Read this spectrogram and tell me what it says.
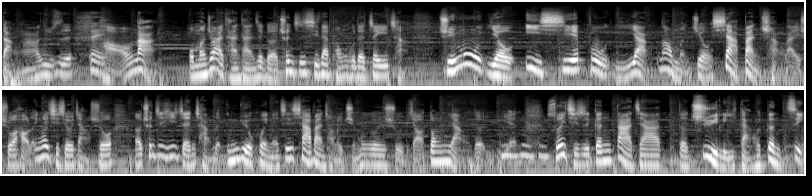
档啊，是不是？对。好，那我们就来谈谈这个春之息在澎湖的这一场。曲目有一些不一样，那我们就下半场来说好了。因为其实有讲说，呃，春之息整场的音乐会呢，其实下半场的曲目又是属于比较东洋的语言，嗯、哼哼，所以其实跟大家的距离感会更近。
